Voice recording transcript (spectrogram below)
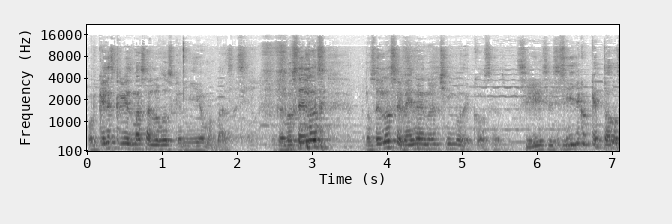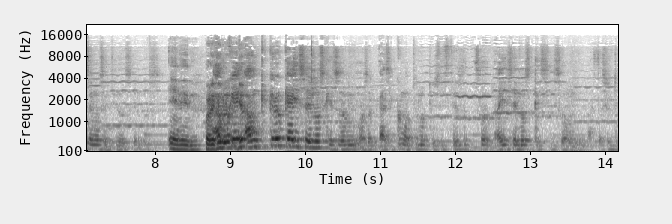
¿Por qué le escribes más a lobos que a mí o mamás así? O sea, los celos, Los celos se ven en un chingo de cosas. güey. Sí, sí, Sí, yo creo que todos hemos sentido celos. Eh, por ejemplo, aunque, yo- aunque creo que hay celos que son, o sea, así como tú lo pusiste, son- hay celos que sí son hasta cierto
